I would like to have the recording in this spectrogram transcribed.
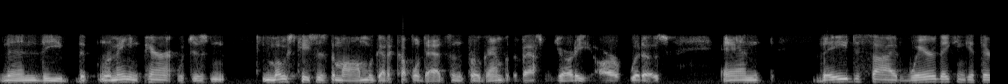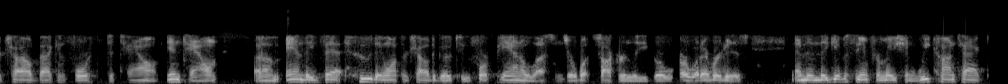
Then the, the remaining parent, which is in most cases the mom, we've got a couple of dads in the program, but the vast majority are widows. And they decide where they can get their child back and forth to town in town um, and they vet who they want their child to go to for piano lessons or what soccer league or, or whatever it is. And then they give us the information. We contact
